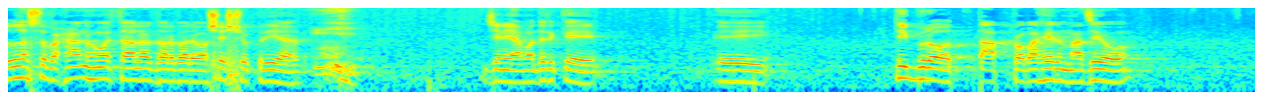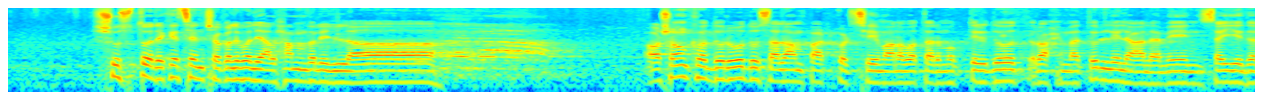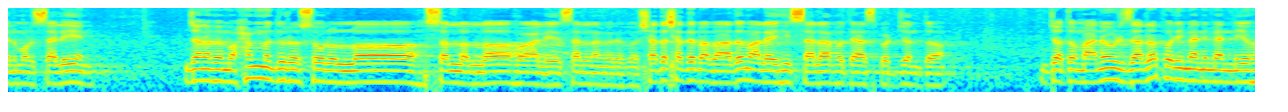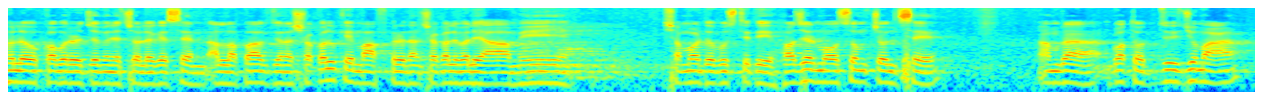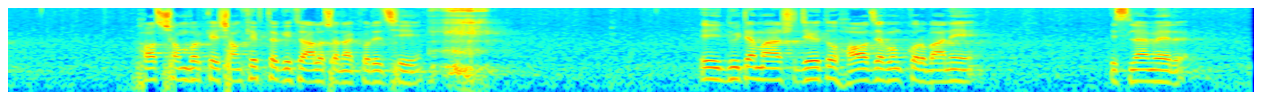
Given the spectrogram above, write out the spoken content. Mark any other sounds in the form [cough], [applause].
আল্লাহ সুবাহান তালার দরবারে অশেষ শুক্রিয়া যিনি আমাদেরকে এই তীব্র তাপ প্রবাহের মাঝেও সুস্থ রেখেছেন। সকলে বলি আলহামদুলিল্লাহ। অসংখ্য দরুদ ও সালাম পাঠ করছি মানবতার মুক্তির দূত রহমাতুল্লিল আলমিন সৈয়দ আল মুরসালিন। জনাবে মোহাম্মদ রসৌল্লাহ সাল্লাহ আলি সাল্লামের উপর। সাথে সাথে বাবা আদম আলহি সালামতে আজ পর্যন্ত যত মানুষ যারা পরিমাণ ইমান নিয়ে হলেও কবরের জমিনে চলে গেছেন, আল্লাহ পাক যেন সকলকে মাফ করে দেন। সকলে বলি আমি সম্মর্দ উপস্থিতি, হজের মৌসুম চলছে। আমরা গত দুই জুমা হজ সম্পর্কে সংক্ষিপ্ত কিছু আলোচনা করেছি। এই দুইটা মাস যেহেতু হজ এবং কোরবানি ইসলামের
